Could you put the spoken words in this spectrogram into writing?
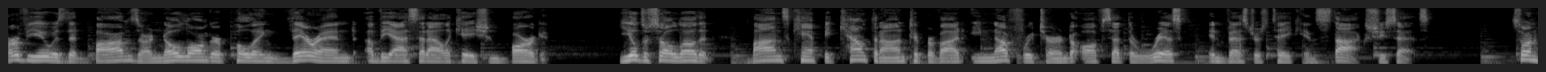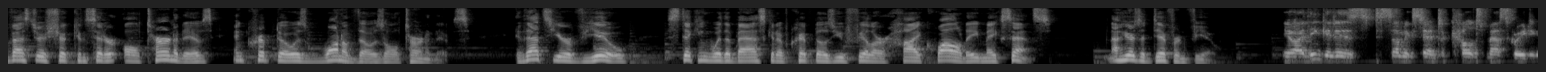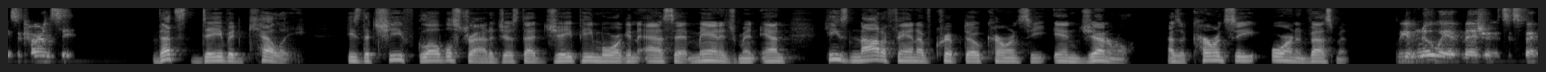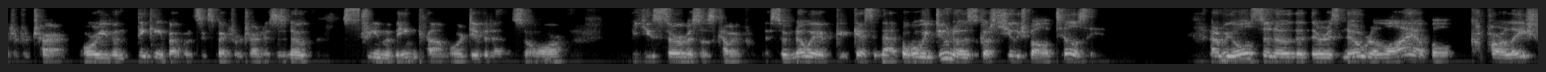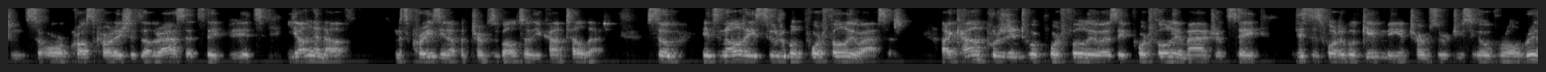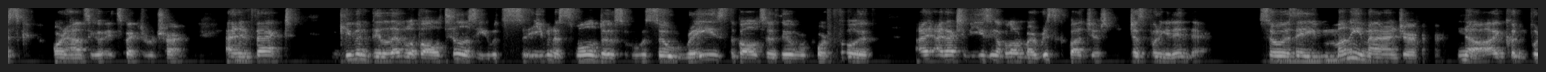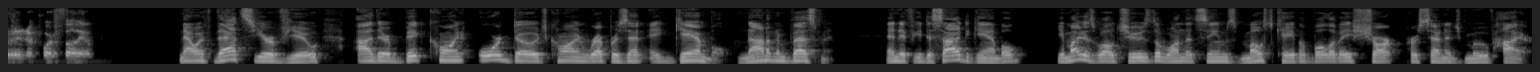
Her view is that bonds are no longer pulling their end of the asset allocation bargain. Yields are so low that bonds can't be counted on to provide enough return to offset the risk investors take in stocks, she says. So investors should consider alternatives, and crypto is one of those alternatives. If that's your view, sticking with a basket of cryptos you feel are high quality makes sense. Now, here's a different view. You know, I think it is to some extent a cult masquerading as a currency. That's David Kelly. He's the chief global strategist at JP Morgan Asset Management, and he's not a fan of cryptocurrency in general as a currency or an investment. We have no way of measuring its expected return or even thinking about what its expected return is. There's no stream of income or dividends or use services coming from this. So no way of guessing that. But what we do know is it's got huge volatility. And we also know that there is no reliable correlations or cross correlations with other assets. They, it's young enough and it's crazy enough in terms of volatility, you can't tell that. So it's not a suitable portfolio asset. I can't put it into a portfolio as a portfolio manager and say, this is what it will give me in terms of reducing overall risk or enhancing expected return. And in fact, given the level of volatility, even a small dose of it would so raise the volatility of the overall portfolio, I, I'd actually be using up a lot of my risk budget just putting it in there. So as a money manager, no, I couldn't put it in a portfolio. Now, if that's your view, either Bitcoin or Dogecoin represent a gamble, not an investment. And if you decide to gamble, you might as well choose the one that seems most capable of a sharp percentage move higher.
